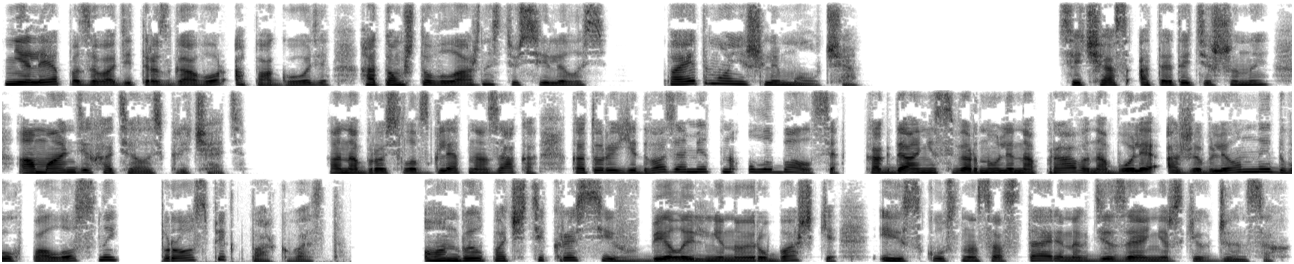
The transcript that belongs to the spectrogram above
нелепо заводить разговор о погоде, о том, что влажность усилилась. Поэтому они шли молча. Сейчас от этой тишины Аманде хотелось кричать. Она бросила взгляд на Зака, который едва заметно улыбался, когда они свернули направо на более оживленный двухполосный проспект Парк-Вест. Он был почти красив в белой льняной рубашке и искусно состаренных дизайнерских джинсах.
